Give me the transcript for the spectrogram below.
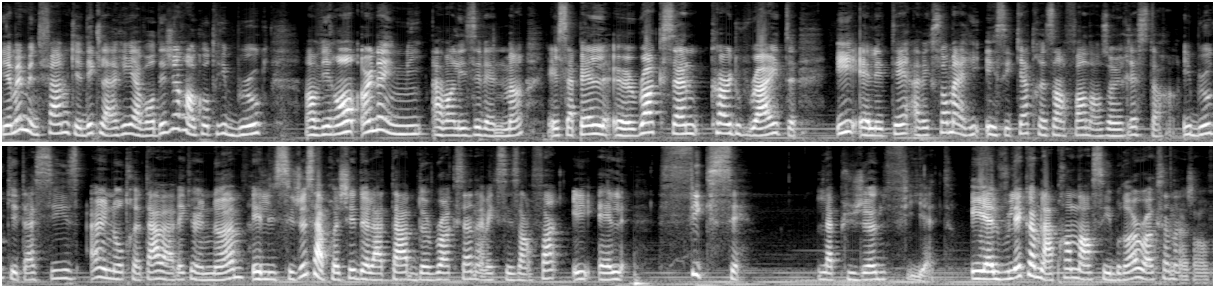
Il y a même une femme qui a déclaré avoir déjà rencontré Brooke environ un an et demi avant les événements. Elle s'appelle euh, Roxanne Cartwright et elle était avec son mari et ses quatre enfants dans un restaurant. Et Brooke est assise à une autre table avec un homme. Elle s'est juste approchée de la table de Roxanne avec ses enfants et elle fixait la plus jeune fillette. Et elle voulait comme la prendre dans ses bras. Roxanne a genre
